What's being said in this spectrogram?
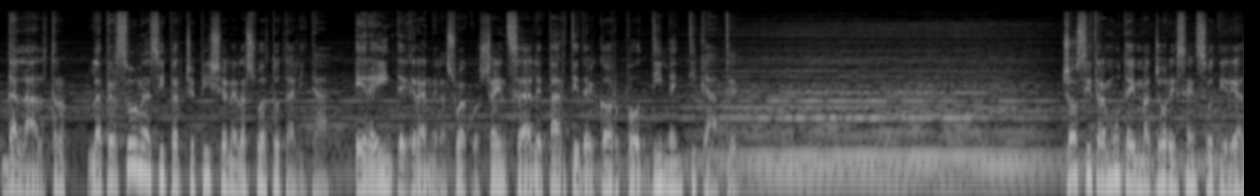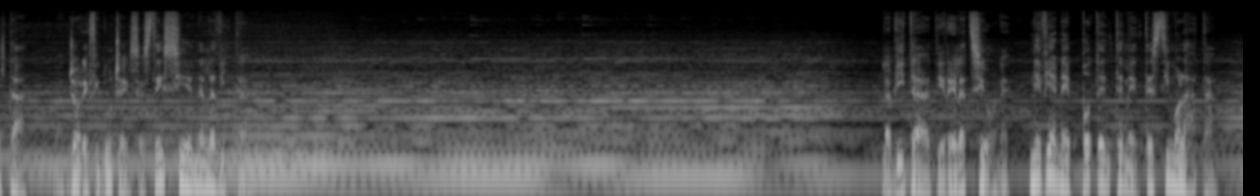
Dall'altro, la persona si percepisce nella sua totalità e reintegra nella sua coscienza le parti del corpo dimenticate. Ciò si tramuta in maggiore senso di realtà, maggiore fiducia in se stessi e nella vita. La vita di relazione ne viene potentemente stimolata.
